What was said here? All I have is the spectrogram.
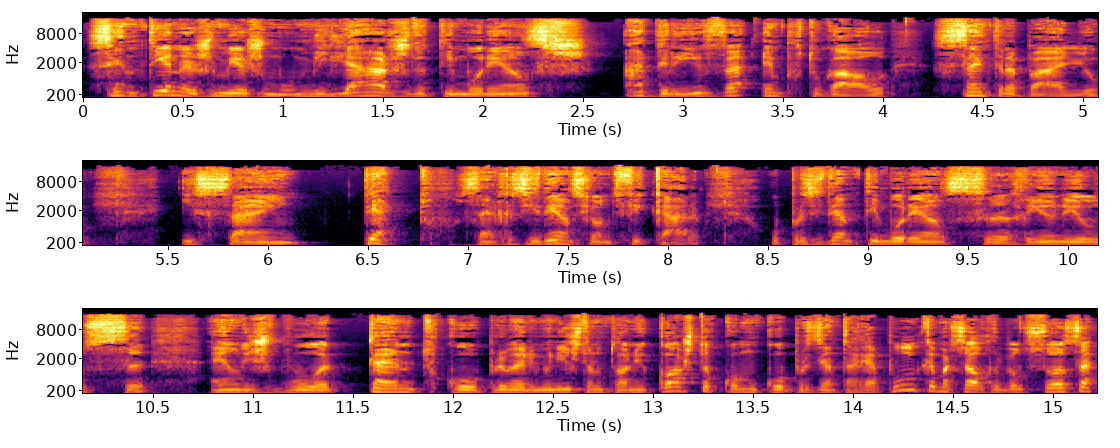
centenas, mesmo milhares de timorenses à deriva em Portugal, sem trabalho e sem teto, sem residência onde ficar. O presidente timorense reuniu-se em Lisboa tanto com o primeiro-ministro António Costa como com o presidente da República, Marcelo Rebelo de Sousa,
